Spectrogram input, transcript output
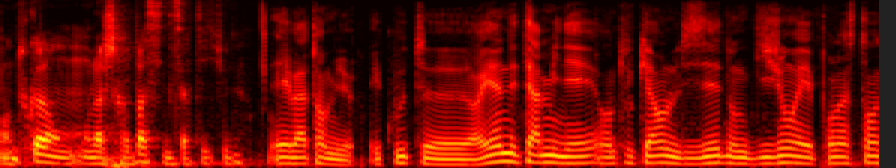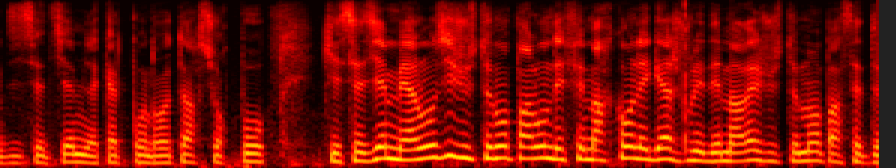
en tout cas, on, ne lâchera pas, c'est une certitude. Et eh bah tant mieux. Écoute, euh, rien n'est terminé. En tout cas, on le disait, donc Dijon est pour l'instant 17e, il y a 4 points de retard sur Pau qui est 16e. Mais allons-y justement, parlons des faits marquants, les gars. Je voulais démarrer justement par cette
